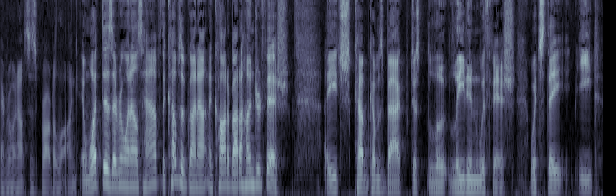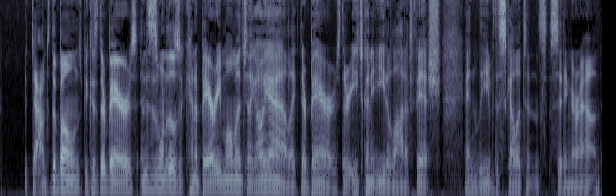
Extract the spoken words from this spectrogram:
everyone else has brought along. And what does everyone else have? The cubs have gone out and caught about a hundred fish. Each cub comes back just lo- laden with fish, which they eat down to the bones because they're bears. And this is one of those kind of berry moments. You're like, oh yeah, like they're bears. They're each going to eat a lot of fish and leave the skeletons sitting around.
